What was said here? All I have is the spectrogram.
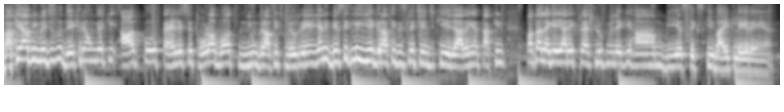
बाकी आप इमेजेस में देख रहे होंगे कि आपको पहले से थोड़ा बहुत न्यू ग्राफिक्स मिल रहे हैं। यानी बेसिकली ये ग्राफिक्स इसलिए चेंज किए जा रहे हैं ताकि पता लगे यार एक फ्रेश लुक मिले कि हाँ हम बी एस की बाइक ले रहे हैं।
